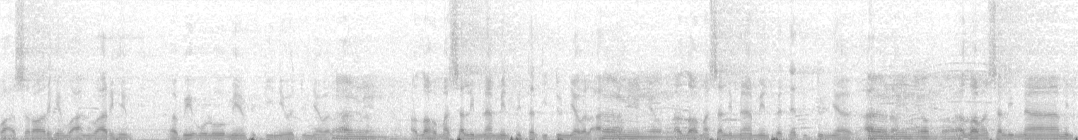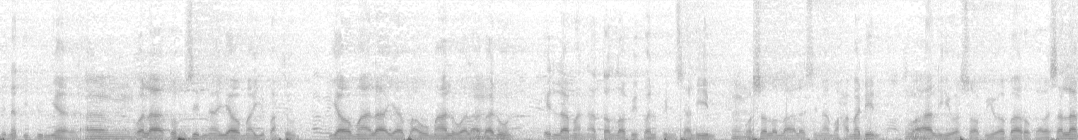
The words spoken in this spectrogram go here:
وأسرارهم وأنوارهم وبعلومهم في الدين والدنيا والآخرة. Allahumma salimna min fitnati dunya wal akhirah. Amin ya Allah. Allahumma salimna min fitnati dunya wal akhirah. Amin ya Allah. Allahumma salimna min fitnati dunya wal akhirah. Amin. Wala tuhsinna yauma yub'atsun. Yauma la yafa'u malu wala banun illa man atallah bi qalbin salim. Amin. Wa sallallahu ala sayyidina Muhammadin wa alihi wa sahbihi wa baraka wa sallam.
